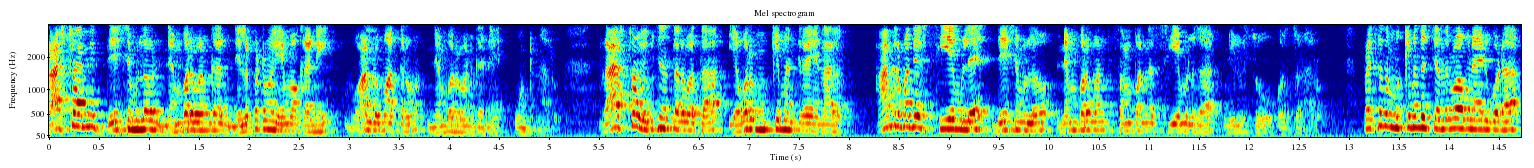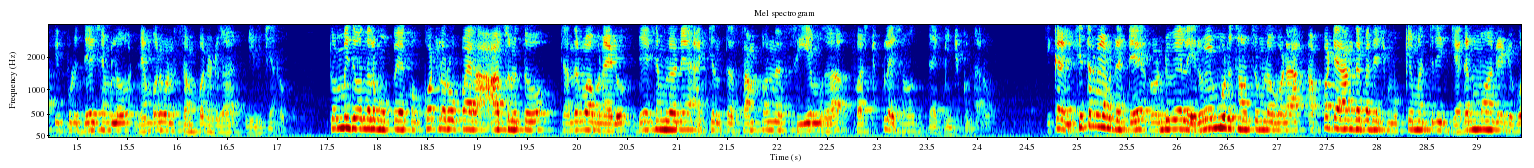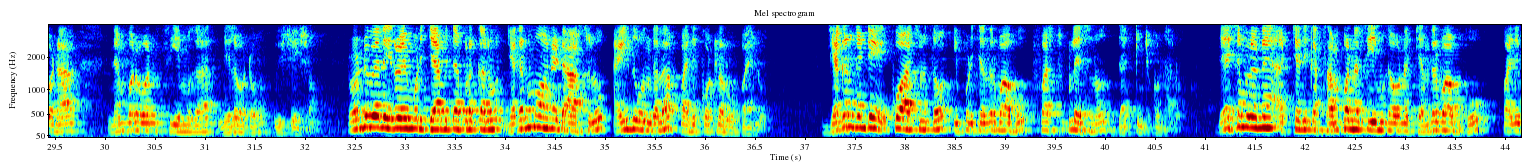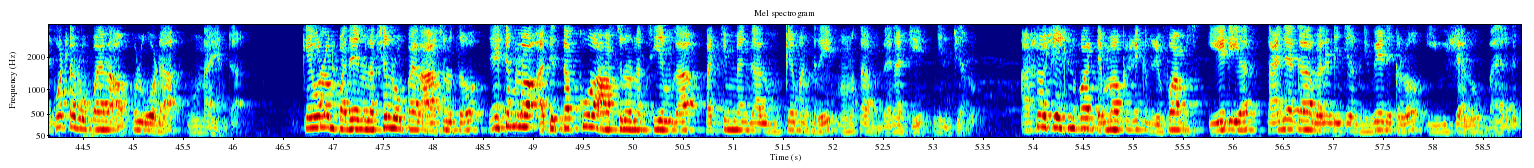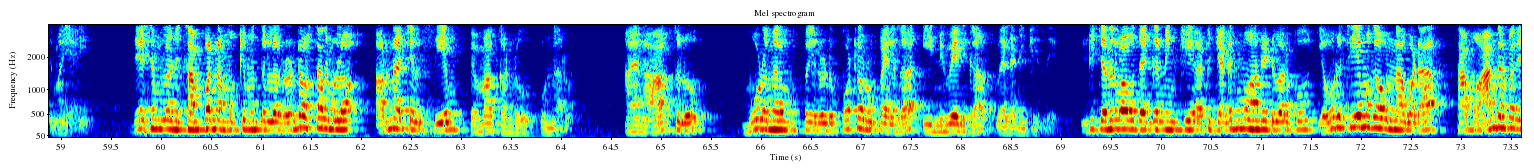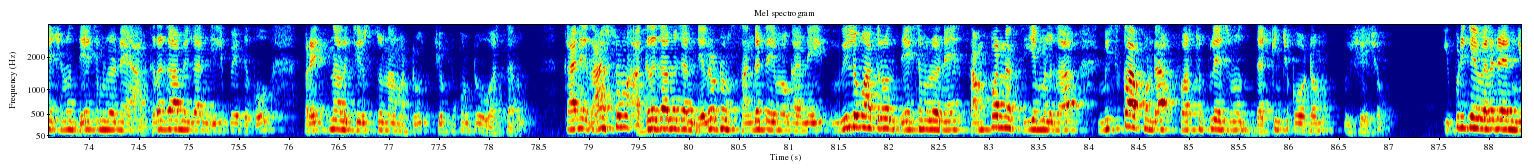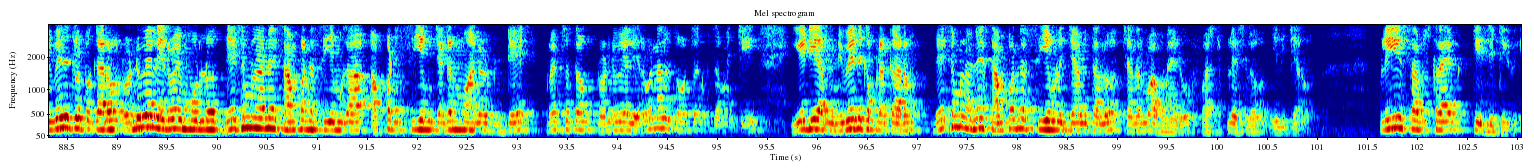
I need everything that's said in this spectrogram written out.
రాష్ట్రాన్ని దేశంలో నెంబర్ వన్గా నిలపటం ఏమో కానీ వాళ్ళు మాత్రం నెంబర్ వన్గానే ఉంటున్నారు. రాష్ట్ర విభజన తర్వాత ఎవరు ముఖ్యమంత్రి అయినా ఆంధ్రప్రదేశ్ సీఎంలే దేశంలో నెంబర్ వన్ సంపన్న సీఎంలుగా నిలుస్తూ వస్తున్నారు. ప్రస్తుతం ముఖ్యమంత్రి చంద్రబాబు నాయుడు కూడా ఇప్పుడు దేశంలో నెంబర్ వన్ సంపన్నుడిగా నిలిచారు. తొమ్మిది వందల ముప్పై ఒక్క కోట్ల రూపాయల ఆస్తులతో చంద్రబాబు నాయుడు దేశంలోనే అత్యంత సంపన్న సీఎంగా ఫస్ట్ ప్లేస్ను దక్కించుకున్నారు. ఇక్కడ విచిత్రం ఏమిటంటే రెండు వేల ఇరవై మూడు సంవత్సరంలో కూడా అప్పటి ఆంధ్రప్రదేశ్ ముఖ్యమంత్రి జగన్మోహన్ రెడ్డి కూడా నెంబర్ వన్ సీఎంగా నిలవడం విశేషం. రెండు వేల ఇరవై మూడు జాబితా ప్రకారం జగన్మోహన్ రెడ్డి ఆస్తులు ఐదు వందల పది కోట్ల రూపాయలు. జగన్ కంటే ఎక్కువ ఆస్తులతో ఇప్పుడు చంద్రబాబు ఫస్ట్ ప్లేస్ను దక్కించుకున్నారు. దేశంలోనే అత్యధిక సంపన్న సీఎంగా ఉన్న చంద్రబాబుకు పది కోట్ల రూపాయల అప్పులు కూడా ఉన్నాయంట. కేవలం పదిహేను లక్షల రూపాయల ఆస్తులతో దేశంలో అతి తక్కువ ఆస్తులున్న సీఎంగా పశ్చిమ బెంగాల్ ముఖ్యమంత్రి మమతా బెనర్జీ నిలిచారు. Association for democratic reforms ADR తాజాగా వెల్లడించిన నివేదికలో ఈ విషయాలు బహిర్గతమయ్యాయి. దేశంలోని సంపన్న ముఖ్యమంత్రుల్లో రెండవ స్థానంలో అరుణాచల్ సీఎం పెమా ఖండు ఉన్నారు. ఆయన ఆస్తులు మూడు వందల ముప్పై రెండు కోట్ల రూపాయలుగా ఈ నివేదిక వెల్లడించింది. ఇటు చంద్రబాబు దగ్గర నుంచి అటు జగన్మోహన్ రెడ్డి వరకు ఎవరు సీఎంగా ఉన్నా కూడా తాము ఆంధ్రప్రదేశ్ను దేశంలోనే అగ్రగామిగా నిలిపేందుకు ప్రయత్నాలు చేస్తున్నామంటూ చెప్పుకుంటూ వస్తారు. కానీ రాష్ట్రం అగ్రగామిగా నిలవడం సంగతి ఏమో కానీ వీళ్ళు మాత్రం దేశంలోనే సంపన్న సీఎంలుగా మిస్ కాకుండా ఫస్ట్ ప్లేస్ను దక్కించుకోవడం విశేషం. ఇప్పటికే వెల్లడైన నివేదికల ప్రకారం రెండు వేల ఇరవై మూడులో దేశంలోనే సంపన్న సీఎంగా అప్పటి సీఎం జగన్మోహన్ రెడ్డి ఉంటే ప్రస్తుతం రెండు వేల ఇరవై నాలుగు సంవత్సరానికి సంబంధించి ఏడీఆర్ నివేదిక ప్రకారం దేశంలోనే సంపన్న సీఎంల జాబితాలో చంద్రబాబు నాయుడు ఫస్ట్ ప్లేస్లో నిలిచారు. Please subscribe TGTV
